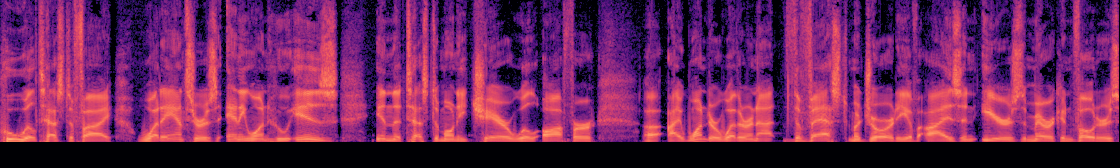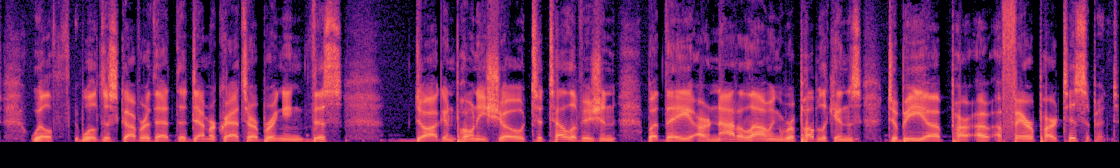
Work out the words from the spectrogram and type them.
who will testify, what answers anyone who is in the testimony chair will offer. Uh, I wonder whether or not the vast majority of eyes and ears, American voters, will will discover that the Democrats are bringing this dog and pony show to television, but they are not allowing Republicans to be a, par- a fair participant.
